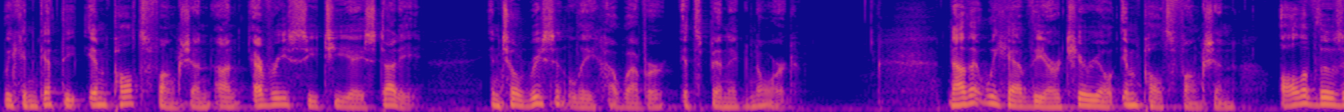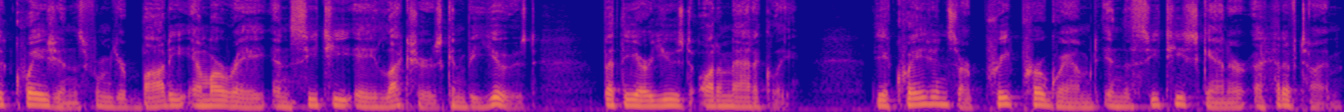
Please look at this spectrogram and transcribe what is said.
We can get the impulse function on every CTA study. Until recently, however, it's been ignored. Now that we have the arterial impulse function, all of those equations from your body MRA and CTA lectures can be used, but they are used automatically. The equations are pre programmed in the CT scanner ahead of time.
